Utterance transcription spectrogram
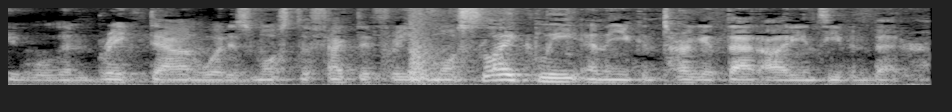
it will then break down what is most effective for you, most likely, and then you can target that audience even better.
